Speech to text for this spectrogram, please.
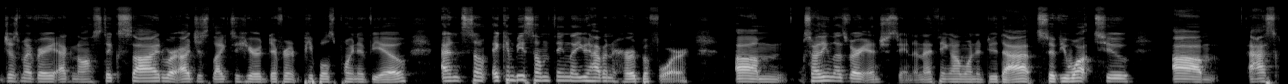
just my very agnostic side where I just like to hear different people's point of view and some it can be something that you haven't heard before. Um so I think that's very interesting and I think I want to do that. So if you want to um ask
